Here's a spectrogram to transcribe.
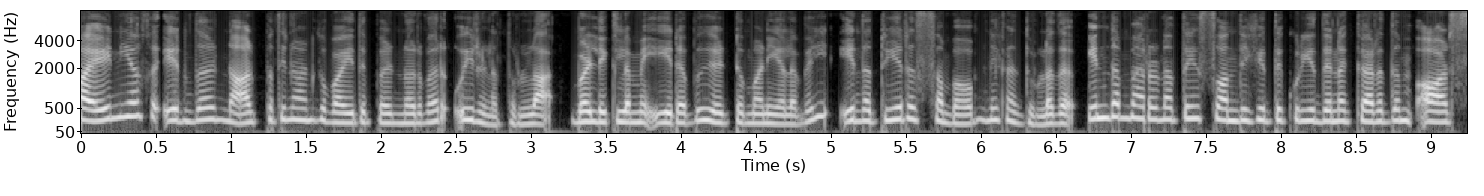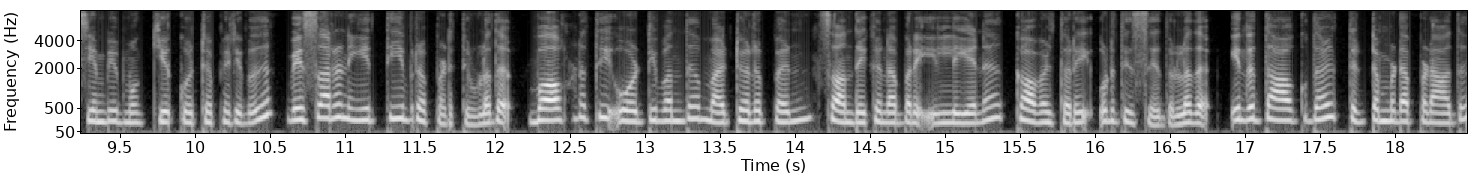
பயணியாக இருந்த நாற்பத்தி நான்கு வயது பெண்ணொருவர் உயிரிழந்துள்ளார். வெள்ளிக்கிழமை இரவு எட்டு மணி அளவில் இந்த துயர சம்பவம் நிகழ்ந்துள்ளது. இந்த மரணத்தை சந்தேகத்துக்குரியதென கருதும் ஆர்சிஎம்பி முக்கிய குற்றப்பிரிவு விசாரணையை தீவிரப்படுத்தியுள்ளது. வாகனத்தை ஓட்டி வந்த மற்றொரு பெண் சந்தேக நபர் இல்லை என காவல்துறை உறுதி செய்துள்ளது. உள்ளது இந்த தாக்குதல் திட்டமிடப்படாது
